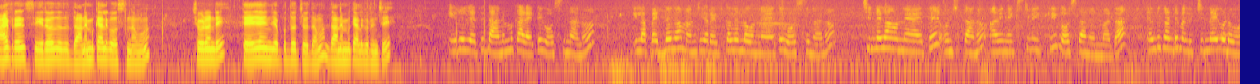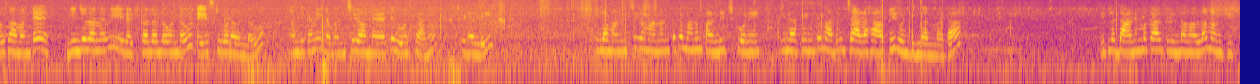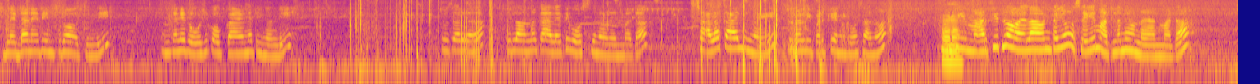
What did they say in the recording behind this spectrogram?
Hi friends ఈరోజు దానిమ్మకాయలకు వస్తున్నాము. చూడండి తేజ ఏం చెప్పుద్దో చూద్దాము దానిమ్మకాయల గురించి. ఈరోజు అయితే దానిమ్మకాయలు అయితే కోస్తున్నాను. ఇలా పెద్దగా మంచిగా రెడ్ కలర్లో ఉన్నాయైతే కోస్తున్నాను. చిన్నగా ఉన్నాయైతే ఉంచుతాను. అవి నెక్స్ట్ వీక్కి కోస్తాను అనమాట ఎందుకంటే మళ్ళీ చిన్నవి కూడా కోసామంటే గింజలు అనేవి రెడ్ కలర్లో ఉండవు టేస్ట్ కూడా ఉండవు. అందుకని ఇలా మంచిగా ఉన్నాయైతే కోస్తాను. చూడండి. ఇలా మంచిగా మనంతటా మనం పండించుకొని ఇలా తింటే మాత్రం చాలా హ్యాపీగా ఉంటుందన్నమాట. ఇట్లా దానిమ్మకాయలు తినడం వల్ల మనకి బ్లడ్ అనేది ఇంప్రూవ్ అవుతుంది. అందుకని రోజుకి ఒక కాయన తినండి. చూసారు కదా? ఇలా ఉన్న కాయలు అయితే కోస్తున్నాను అనమాట చాలా కాయలు ఉన్నాయి. చూడండి ఇప్పటికే ఎన్ని కోసాను. మార్కెట్లో ఎలా ఉంటాయో సేమ్ అట్లనే ఉన్నాయి అన్నమాట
